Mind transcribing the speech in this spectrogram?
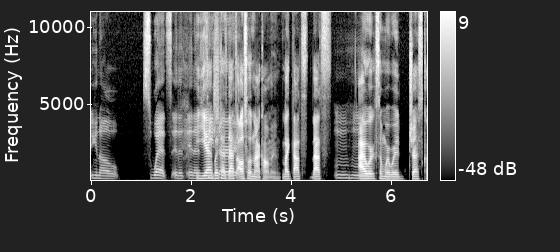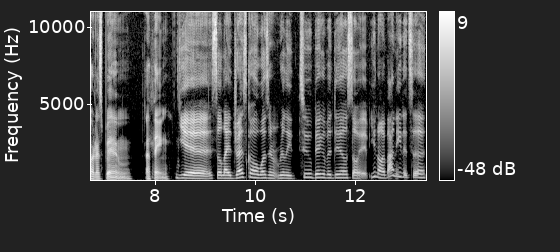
you know, sweats in a in a Yeah, because that's also not common. Like that's that's Mhm. I work somewhere where dress code has been a thing. Yeah, so like dress code wasn't really too big of a deal. So if you know if I needed to,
